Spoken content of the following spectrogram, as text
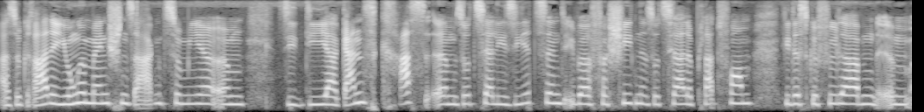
Also gerade junge Menschen sagen zu mir, ähm, sie, die ja ganz krass ähm, sozialisiert sind über verschiedene soziale Plattformen, die das Gefühl haben, ähm,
